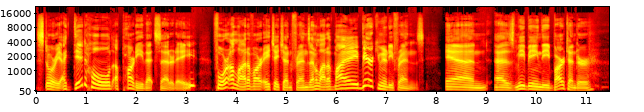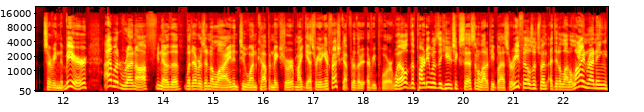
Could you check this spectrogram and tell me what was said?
story i did hold a party that saturday for a lot of our hhn friends and a lot of my beer community friends and as me being the bartender serving the beer, I would run off, you know, the whatever's in the line into one cup and make sure my guests were getting a fresh cup for their, every pour. Well, the party was a huge success, and a lot of people asked for refills, which meant I did a lot of line running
